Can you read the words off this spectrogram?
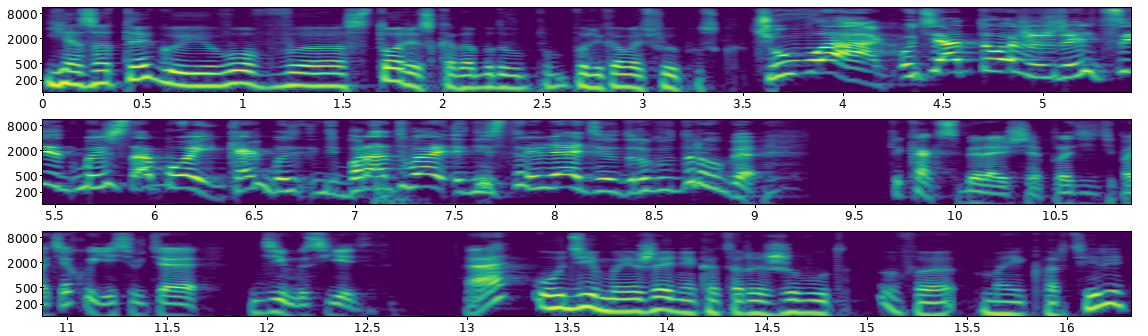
Я затегаю его в сторис, когда буду публиковать выпуск. Чувак, у тебя тоже жильцы, мы с тобой, как бы, братва, не стреляйте друг в друга. Ты как собираешься платить ипотеку, если у тебя Дима съедет? А? У Димы и Жени, которые живут в моей квартире,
